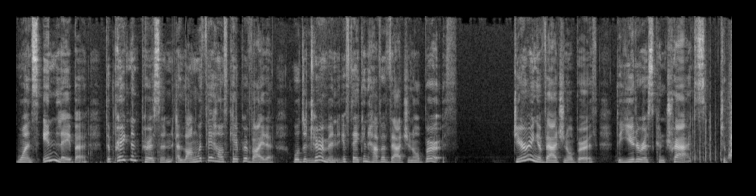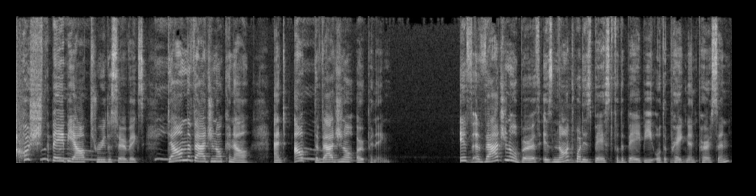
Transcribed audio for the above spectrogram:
Once in labor, the pregnant person, along with their healthcare provider, will determine if they can have a vaginal birth. During a vaginal birth, the uterus contracts to push the baby out through the cervix, down the vaginal canal, and out the vaginal opening. If a vaginal birth is not what is best for the baby or the pregnant person,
